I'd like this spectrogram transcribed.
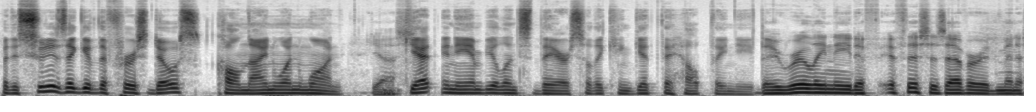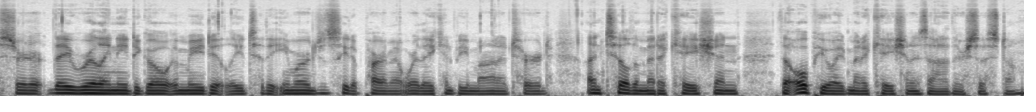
but as soon as they give the first dose, call 911. Yes. Get an ambulance there so they can get the help they need. They really need, if, if this is ever administered, they really need to go immediately to the emergency department where they can be monitored until the medication, the opioid medication, is out of their system.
